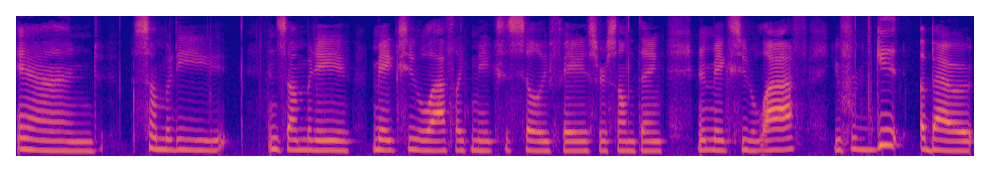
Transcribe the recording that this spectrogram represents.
and somebody and somebody makes you laugh like makes a silly face or something and it makes you laugh you forget about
